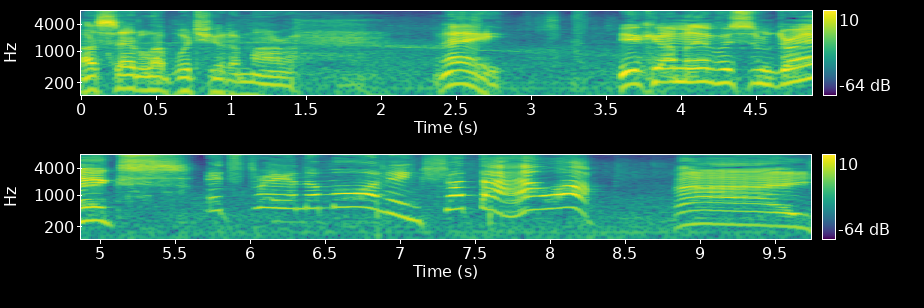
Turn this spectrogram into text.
I'll settle up with you tomorrow. Hey, you coming in for some drinks? It's three in the morning. Shut the hell up. Hey,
